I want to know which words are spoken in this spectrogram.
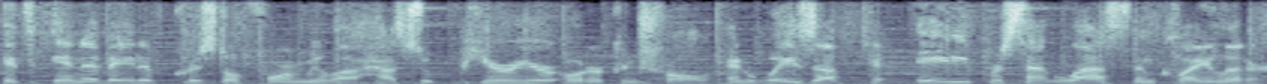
Its innovative crystal formula has superior odor control and weighs up to 80% less than clay litter.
